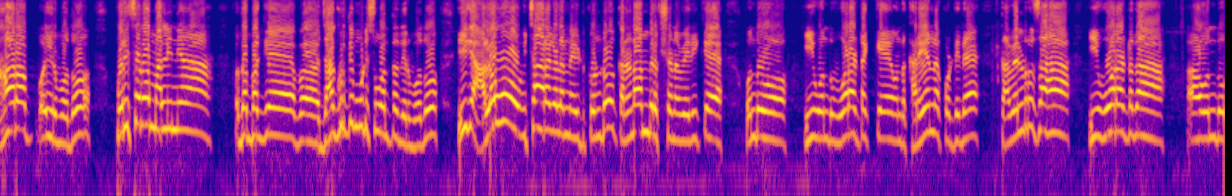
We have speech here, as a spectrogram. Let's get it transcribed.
ಆಹಾರ ಇರ್ಬೋದು, ಪರಿಸರ ಮಾಲಿನ್ಯದ ಬಗ್ಗೆ ಜಾಗೃತಿ ಮೂಡಿಸುವಂಥದ್ದು ಇರ್ಬೋದು. ಹೀಗೆ ಹಲವು ವಿಚಾರಗಳನ್ನು ಇಟ್ಕೊಂಡು ಕನ್ನಡಾಂಬಿ ರಕ್ಷಣಾ ವೇದಿಕೆ ಒಂದು ಈ ಒಂದು ಹೋರಾಟಕ್ಕೆ ಒಂದು ಕರೆಯನ್ನು ಕೊಟ್ಟಿದೆ. ತಾವೆಲ್ಲರೂ ಸಹ ಈ ಹೋರಾಟದ ಒಂದು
